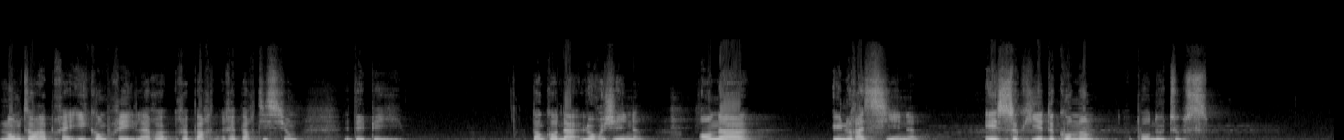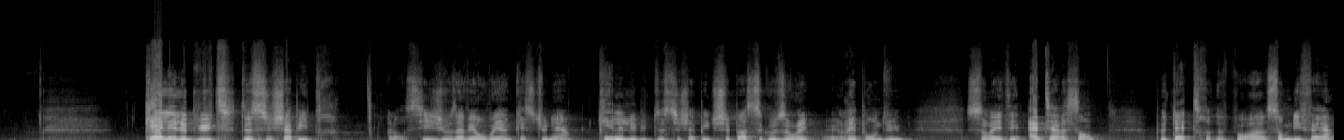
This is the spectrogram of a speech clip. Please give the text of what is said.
longtemps après, y compris la répartition des pays. Donc on a l'origine, on a une racine et ce qui est de commun pour nous tous. Quel est le but de ce chapitre? Alors si je vous avais envoyé un questionnaire, quel est le but de ce chapitre? Je ne sais pas ce que vous aurez répondu. Ça aurait été intéressant peut-être pour un somnifère,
